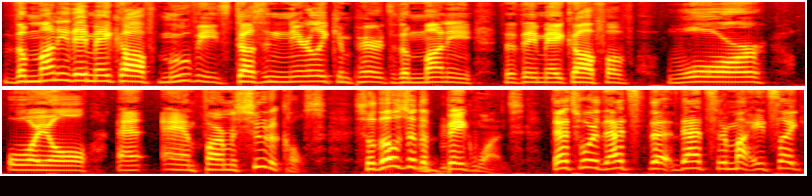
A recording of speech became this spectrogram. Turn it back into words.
The money they make off movies doesn't nearly compare to the money that they make off of war, oil, and, and pharmaceuticals. So those are the big ones. That's where that's the that's their money. It's like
